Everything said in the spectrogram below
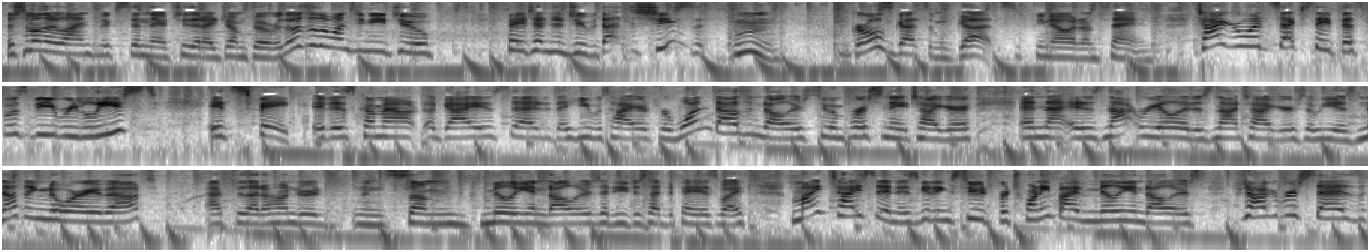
There's some other lines mixed in there too that I jumped over. Those are the ones you need to pay attention to. But that she's mm, girl's got some guts, if you know what I'm saying. Tiger Woods sex tape that's supposed to be released. It's fake. It has come out. A guy has said that he was hired for one thousand dollars to impersonate Tiger, and that it is not real. It is not Tiger, so he has nothing to worry about after that hundred and some million dollars that he just had to pay his wife. Mike Tyson is getting sued for $25 million. Photographer says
